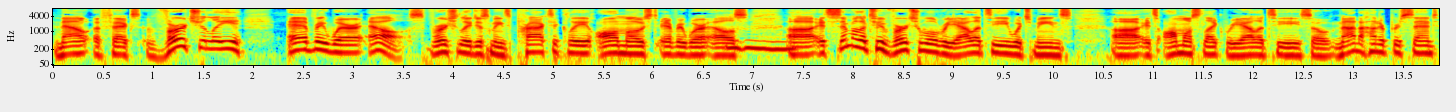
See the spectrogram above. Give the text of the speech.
now affects virtually everywhere else. Virtually just means practically almost everywhere else. Mm -hmm. uh, it's similar to virtual reality, which means uh, it's almost like reality. So not 100%,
